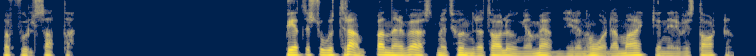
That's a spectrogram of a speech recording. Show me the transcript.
var fullsatta. Peter stod och trampade nervöst med ett hundratal unga män i den hårda marken nere vid starten.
